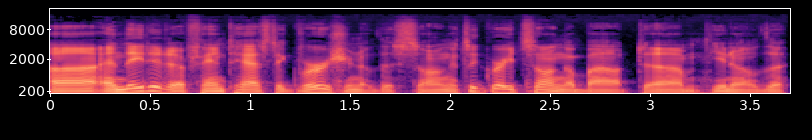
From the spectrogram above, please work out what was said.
Uh, and they did a fantastic version of this song. It's a great song about, um, you know, the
